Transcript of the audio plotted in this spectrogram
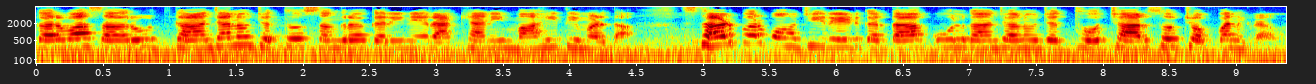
કરવા સારું ગાંજાનો જથ્થો સંગ્રહ કરીને રાખ્યાની માહિતી મળતા સ્થળ પર પહોંચી રેડ કરતા કુલ ગાંજાનો જથ્થો ચારસો ચોપન ગ્રામ,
